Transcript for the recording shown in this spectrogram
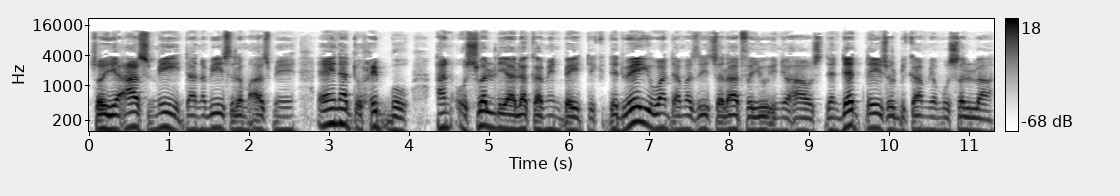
So he asked me, the Nabi sallam asked me, Aina tuhibbu? And usalliya laka min baytik. That way you want a masjid salat for you in your house, then that place will become your musalla.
